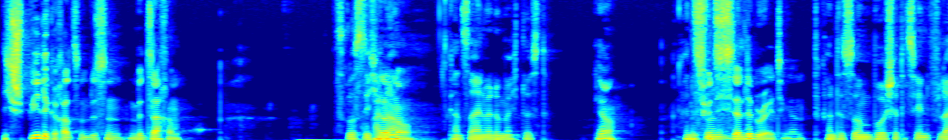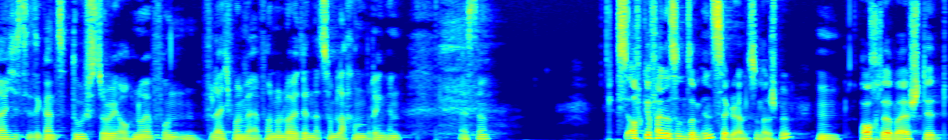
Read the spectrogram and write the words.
ich spiele gerade so ein bisschen mit Sachen. Das wusste ich, I oder? Kannst sein, wenn du möchtest. Ja, das Könntest fühlt du, sich sehr liberating an. du könntest so einen Bullshit erzählen. Vielleicht ist diese ganze Duschstory auch nur erfunden. Vielleicht wollen wir einfach nur Leute zum Lachen bringen. Weißt du? Ist dir aufgefallen, dass unserem Instagram zum Beispiel Hm. auch dabei steht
